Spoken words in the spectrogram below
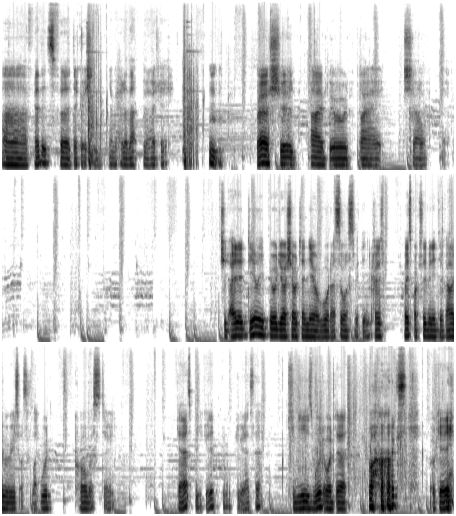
Uh, feathers for decoration. Never heard of that, but okay. Hmm. Where should I build my shelf? Should ideally build your shelter near a water source within close, close proximity to valuable resources like wood, coal, or stone. Okay, that's pretty good. Pretty good answer. Can You use wood or dirt. Box. okay.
